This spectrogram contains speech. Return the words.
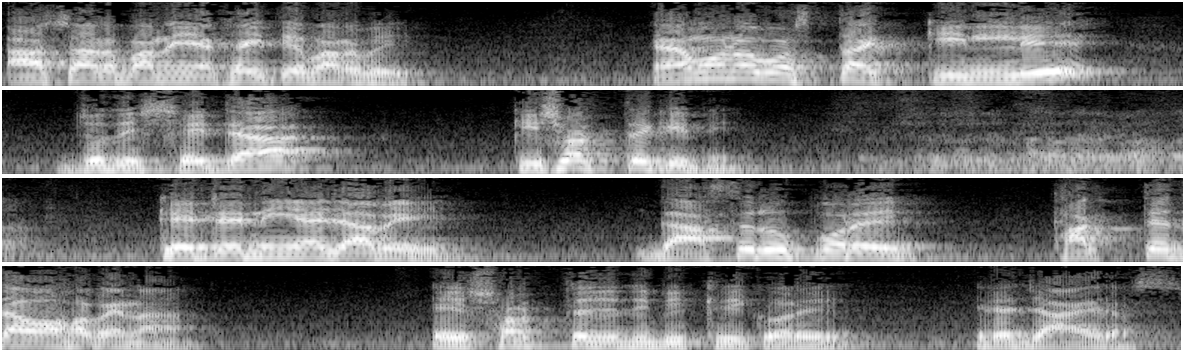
আচার বানিয়ে খাইতে পারবে। এমন অবস্থায় কিনলে যদি সেটা কিশোর কিনে কেটে নিয়ে যাবে। গাছের উপরে থাকতে দেওয়া হবে না। এই শর্তে যদি বিক্রি করে, এটা যায় আছে।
